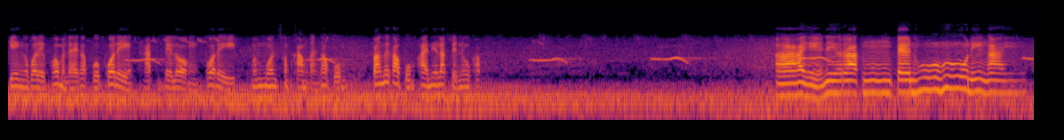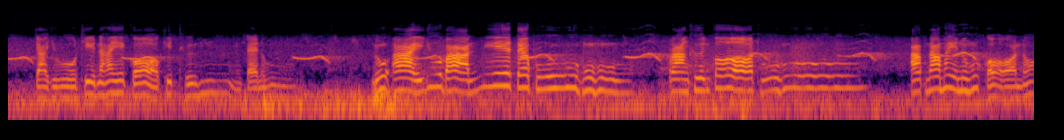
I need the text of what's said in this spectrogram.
เก่งกับบ่ได้พ่อมันได้ครับผมพ่อได้หัดได้ร้องพ่อได้มันมวนๆคำๆกันครับผม ฟังด้วยครับผมไอ้นี่รักแต่หนูครับ อายนี่รักแต่หนูนี่ไง จะอยู่ที่ไหนก็คิดถึงแต่หนู หนูอายอยู่บ้านมีแต่ผู้กลางคืนก็ถูอาบน้ำให้หนูก่อนนอ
